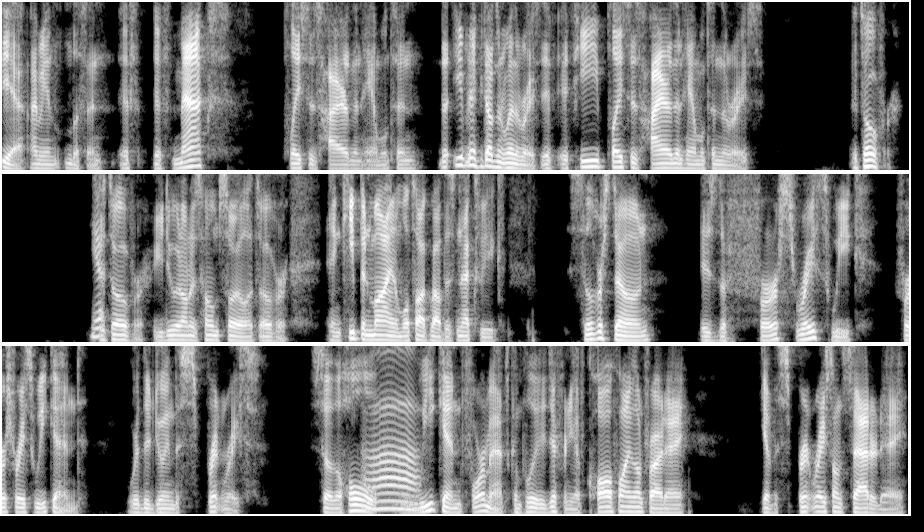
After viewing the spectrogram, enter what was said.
Yeah, I mean, listen, if if Max places higher than Hamilton, even if he doesn't win the race, if if he places higher than Hamilton in the race, it's over. Yep. It's over. You do it on his home soil, it's over. And keep in mind, and we'll talk about this next week. Silverstone is the first race week, first race weekend where they're doing the sprint race. So the whole Ah. weekend format's completely different. You have qualifying on Friday, you have the sprint race on Saturday,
